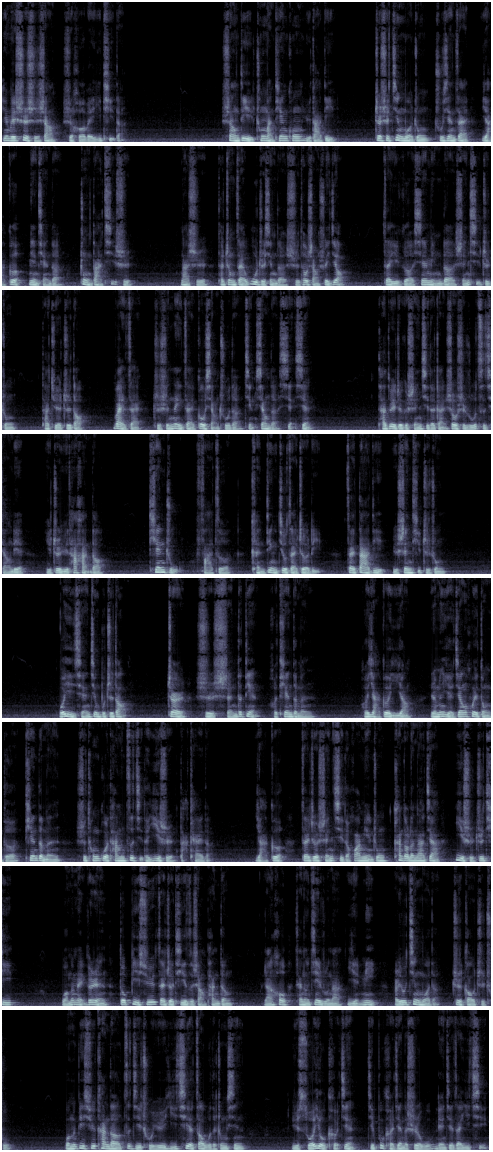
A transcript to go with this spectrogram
因为事实上是合为一体的。上帝充满天空与大地，这是静默中出现在雅各面前的重大启示。那时，他正在物质性的石头上睡觉，在一个鲜明的神奇之中，他觉知到外在只是内在构想出的景象的显现。他对这个神奇的感受是如此强烈，以至于他喊道：“天主法则。”肯定就在这里，在大地与身体之中。我以前竟不知道，这儿是神的殿和天的门，和雅各一样，人们也将会懂得天的门是通过他们自己的意识打开的。雅各在这神奇的画面中看到了那架意识之梯，我们每个人都必须在这梯子上攀登，然后才能进入那隐秘而又静默的至高之处。我们必须看到自己处于一切造物的中心，与所有可见及不可见的事物连接在一起，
